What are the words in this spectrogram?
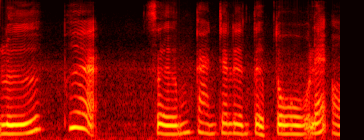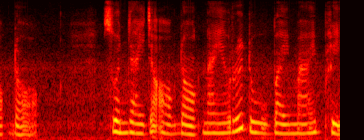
หรือเพื่อเสริมการเจริญเติบโตและออกดอก ส่วนใหญ่จะออกดอกในฤดูใบไม้ผลิ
